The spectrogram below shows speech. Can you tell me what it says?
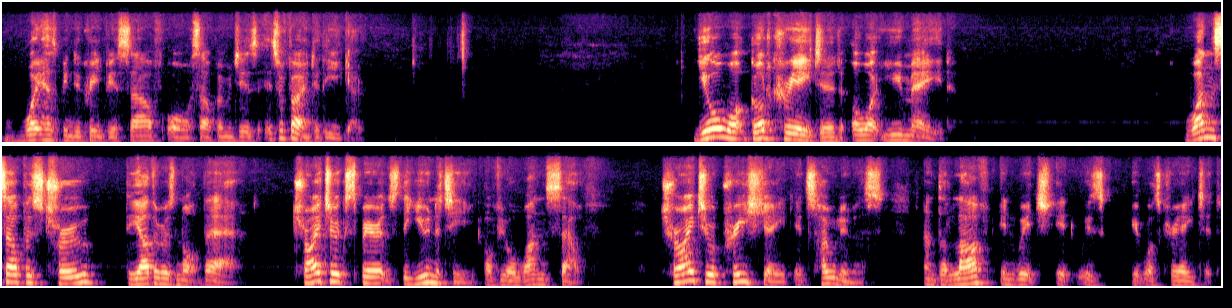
what has been decreed for yourself or self images, it's referring to the ego. You're what God created or what you made. One self is true, the other is not there. Try to experience the unity of your one self. Try to appreciate its holiness and the love in which it was, created.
